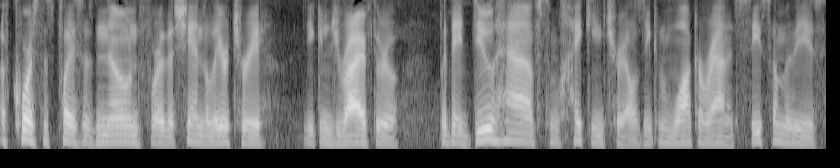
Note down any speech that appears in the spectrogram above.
Of course, this place is known for the chandelier tree you can drive through, but they do have some hiking trails. You can walk around and see some of these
